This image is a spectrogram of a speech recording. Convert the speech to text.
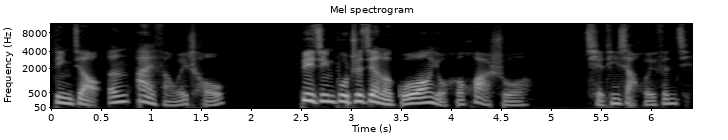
定叫恩爱反为仇。”毕竟不知见了国王有何话说，且听下回分解。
